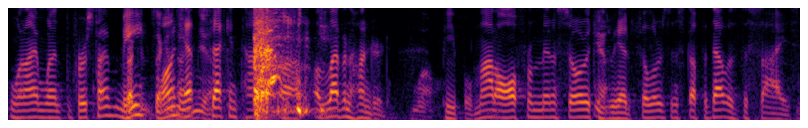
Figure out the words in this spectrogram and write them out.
when I went the first time, me, Second- second one, time, yep, yeah. second time, uh, 1,100 Wow. people. Not all from Minnesota because Yeah. We had fillers and stuff, but that was the size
